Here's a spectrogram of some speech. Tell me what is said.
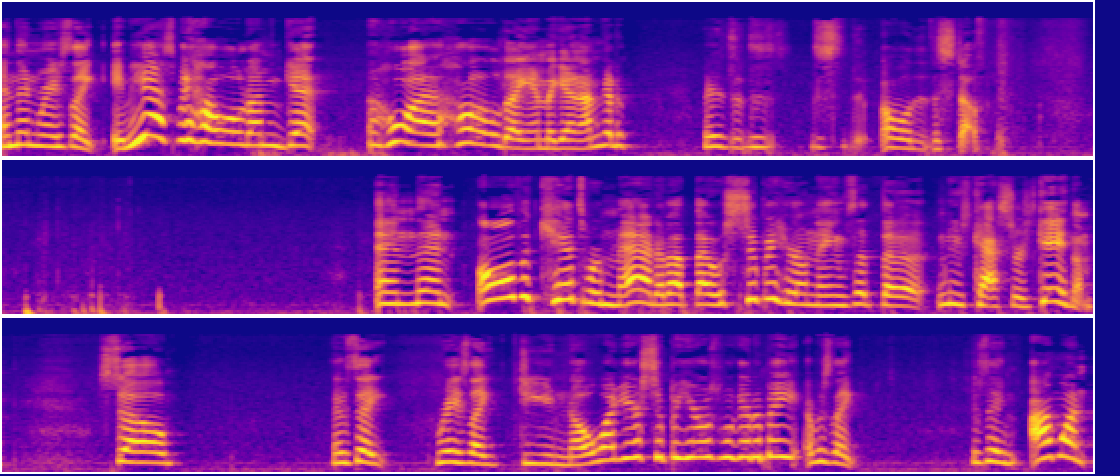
And then Ray's like, If you ask me how old I'm get how, how old I am again, I'm gonna this, this, all of this stuff. And then all the kids were mad about those superhero names that the newscasters gave them. So it was like Ray's like, Do you know what your superheroes were gonna be? I was like I was like, I want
